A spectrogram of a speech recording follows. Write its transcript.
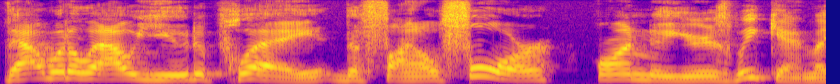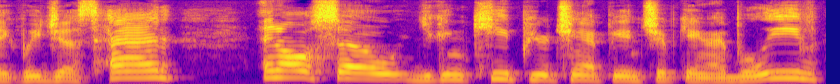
That would allow you to play the final four on New Year's weekend, like we just had and also, you can keep your championship game. I believe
